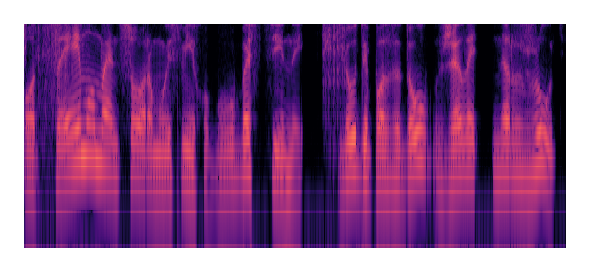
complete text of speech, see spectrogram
Оцей момент сорому і сміху був безцінний. Люди позаду вже ледь не ржуть.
